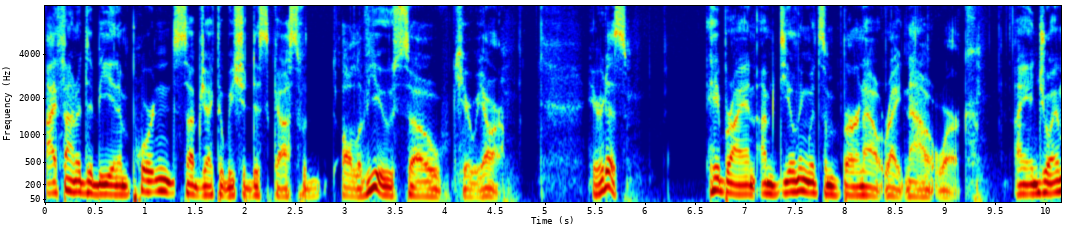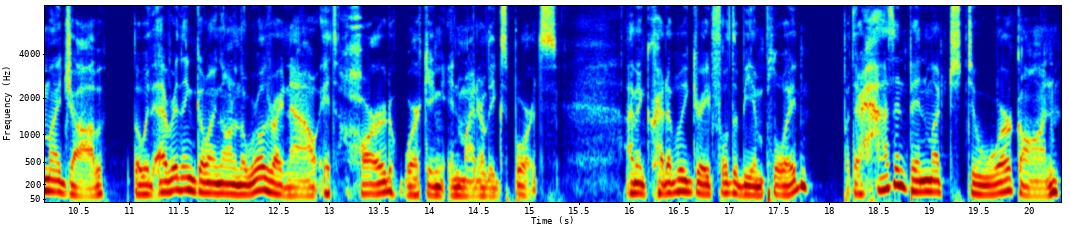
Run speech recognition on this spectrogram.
I found it to be an important subject that we should discuss with all of you, so here we are. Here it is. Hey, Brian, I'm dealing with some burnout right now at work. I enjoy my job but with everything going on in the world right now, it's hard working in minor league sports. I'm incredibly grateful to be employed, but there hasn't been much to work on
